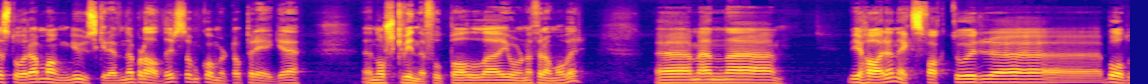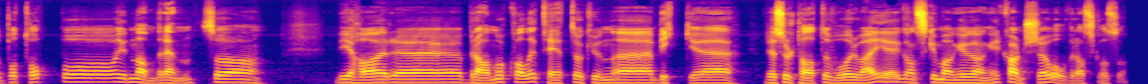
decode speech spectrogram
består av mange uskrevne blader som kommer til å prege eh, norsk kvinnefotball eh, i årene framover. Eh, Men eh, vi har en X-faktor eh, både på topp og i den andre enden. Så vi har eh, bra nok kvalitet til å kunne bikke resultatet vår vei ganske mange ganger. Kanskje overraske også.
